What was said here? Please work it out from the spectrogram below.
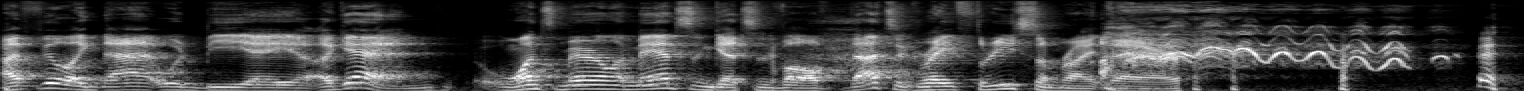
I feel like that would be a again. Once Marilyn Manson gets involved, that's a great threesome right there.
